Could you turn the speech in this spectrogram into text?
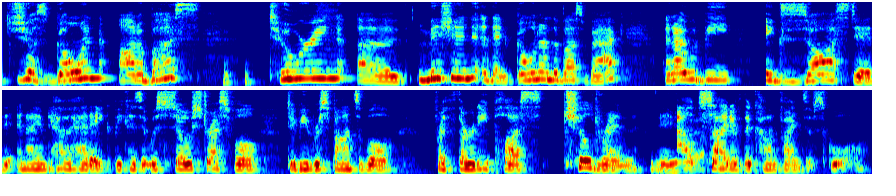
just going on a bus, touring a mission, and then going on the bus back. And I would be exhausted and I would have a headache because it was so stressful to be responsible for 30 plus children yeah. outside of the confines of school.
